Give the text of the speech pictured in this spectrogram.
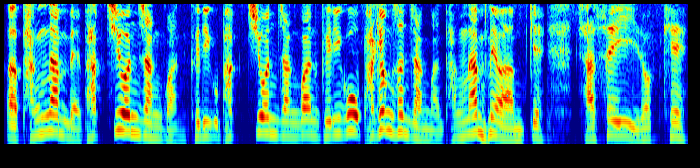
어, 박남매, 박지원 장관, 그리고 박지원 장관, 그리고 박영선 장관, 박남매와 함께 자세히 이렇게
